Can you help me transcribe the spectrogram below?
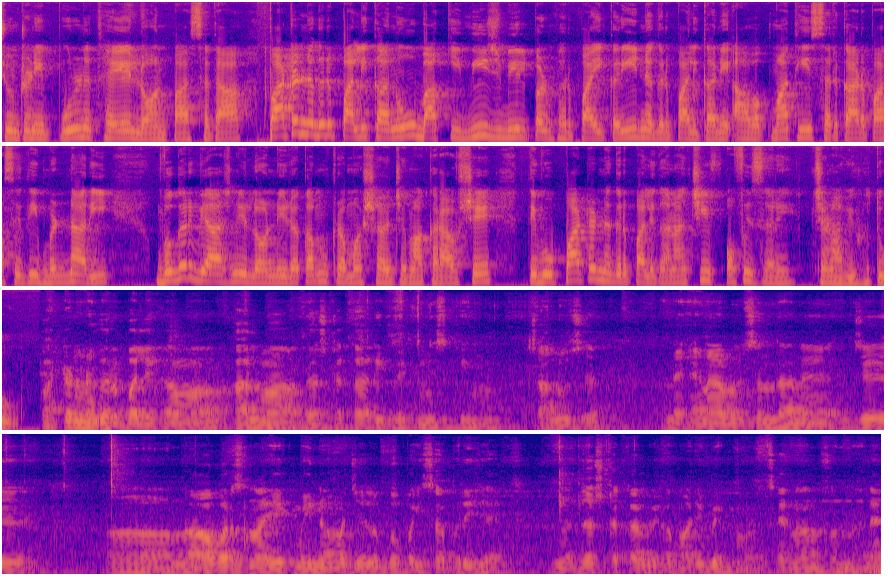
ચૂંટણી પૂર્ણ થયે લોન પાસ થતાં પાટણ નગરપાલિકાનું બાકી વીજ બિલ પણ ભરપાઈ કરી નગરપાલિકાની આવકમાંથી સરકાર પાસેથી મળનારી વગર વ્યાજની લોનની રકમ ક્રમશઃ જમા કરાવશે તેવું પાટણ નગરપાલિકાના ચીફ ઓફિસરે જણાવ્યું હતું. પાટણ નગરપાલિકામાં હાલમાં દસ ટકા રિબેટની સ્કીમ ચાલુ છે અને એના અનુસંધાને જે નવા વર્ષના એક મહિનામાં જે લોકો પૈસા ભરી જાય એમને દસ ટકા વેરામાં રિબેટ મળે છે એના અનુસંધાને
